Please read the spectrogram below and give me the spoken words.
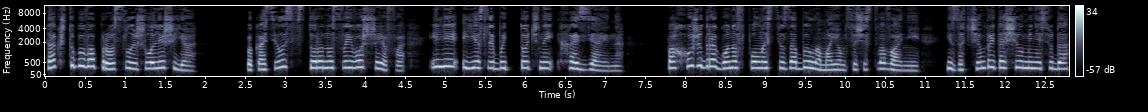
так, чтобы вопрос слышала лишь я. Покосилась в сторону своего шефа, или, если быть точной, хозяина. Похоже, Драгонов полностью забыл о моем существовании. И зачем притащил меня сюда,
